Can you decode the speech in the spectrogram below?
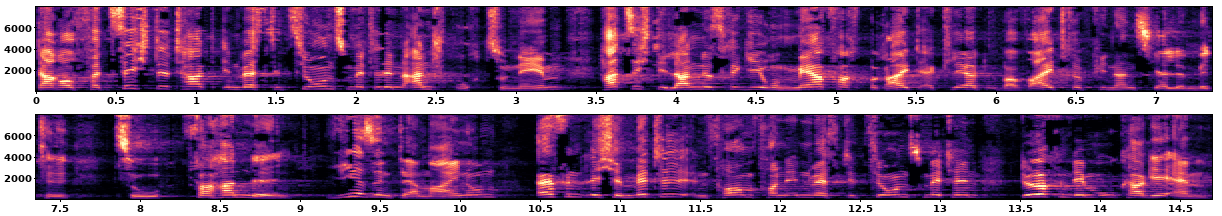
darauf verzichtet hat, Investitionsmittel in Anspruch zu nehmen, hat sich die Landesregierung mehrfach bereit erklärt, über weitere finanzielle Mittel zu verhandeln. Wir sind der Meinung, öffentliche Mittel in Form von Investitionsmitteln dürfen dem UKGM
